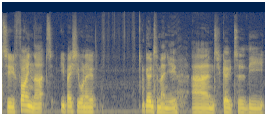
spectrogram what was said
to find that, you basically want to go into the menu and go to the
